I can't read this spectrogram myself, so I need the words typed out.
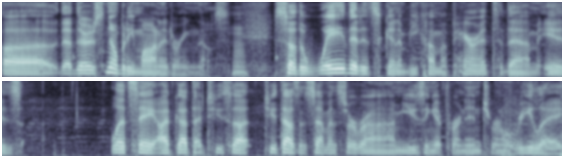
uh, th- there's nobody monitoring those. Mm. So the way that it's going to become apparent to them is let's say I've got that two, 2007 server I'm using it for an internal relay.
